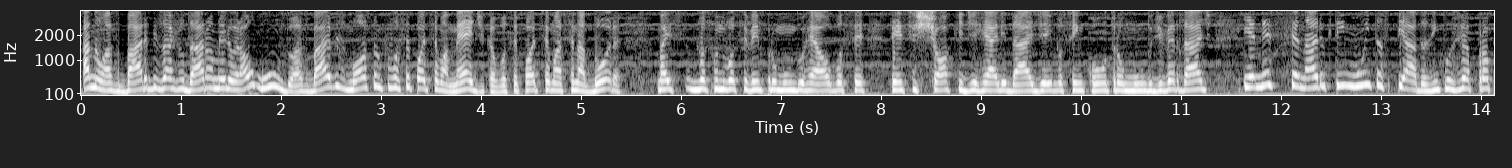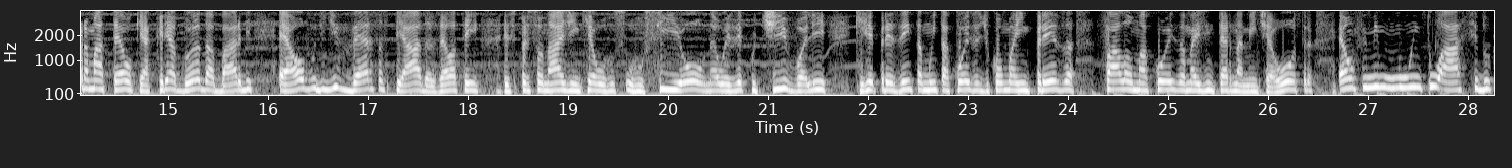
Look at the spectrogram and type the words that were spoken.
ah não, as Barbies ajudaram a melhorar o mundo. As Barbies mostram que você pode ser uma médica, você pode ser uma senadora, mas quando você vem para o mundo real, você tem esse choque de realidade e aí você encontra o um mundo de verdade. E é nesse cenário que tem muitas piadas, inclusive a própria Mattel, que é a criadora da Barbie, é alvo de diversas piadas. Ela tem esse personagem que é o, o CEO, né, o executivo ali, que representa muita coisa de como a empresa fala uma coisa, mas internamente é outra. É um filme muito ácido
